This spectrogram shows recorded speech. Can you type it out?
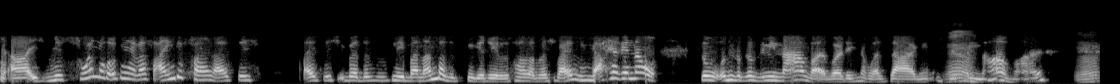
Ah, ich, mir ist vorhin noch irgendwas eingefallen, als ich, als ich über das Nebeneinandersitzen geredet habe, aber ich weiß nicht mehr. Ach ja, genau. So, unsere Seminarwahl wollte ich noch was sagen. Ja. Seminarwahl. Ja.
